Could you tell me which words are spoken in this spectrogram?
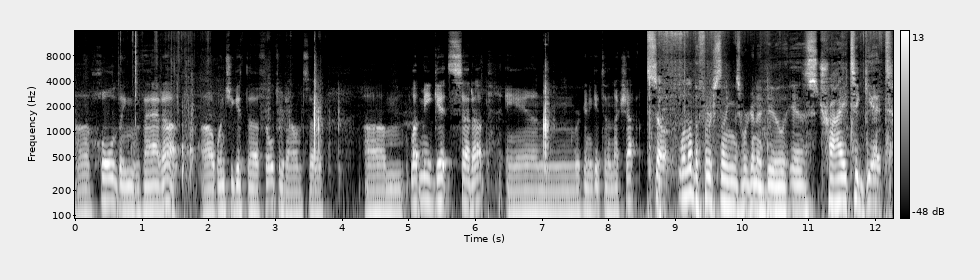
uh, holding that up uh, once you get the filter down. So um, let me get set up, and we're to get to the next shot. So one of the first things we're to do is try to get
